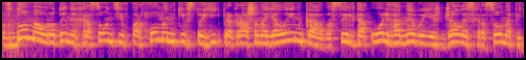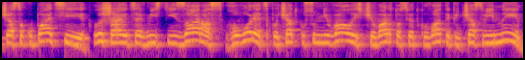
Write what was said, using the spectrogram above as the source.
Вдома у родини херсонців Пархоменків стоїть прикрашена ялинка. Василь та Ольга не виїжджали з Херсона під час окупації, лишаються в місті і зараз. Говорять, спочатку сумнівались, чи варто святкувати під час війни,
